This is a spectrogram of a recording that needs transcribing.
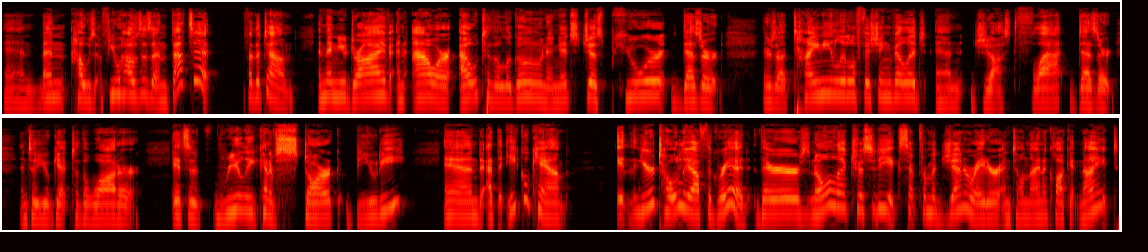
and then house a few houses, and that's it for the town. And then you drive an hour out to the lagoon, and it's just pure desert. There's a tiny little fishing village and just flat desert until you get to the water. It's a really kind of stark beauty. And at the eco camp, it, you're totally off the grid. There's no electricity except from a generator until nine o'clock at night.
